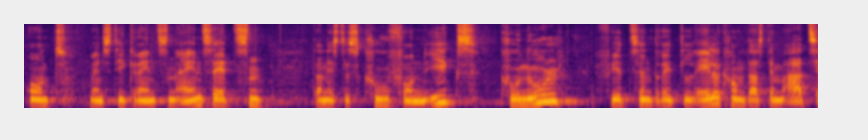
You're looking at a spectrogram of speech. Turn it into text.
Und wenn es die Grenzen einsetzen, dann ist das q von x, q0, 14 Drittel L kommt aus dem AZ,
